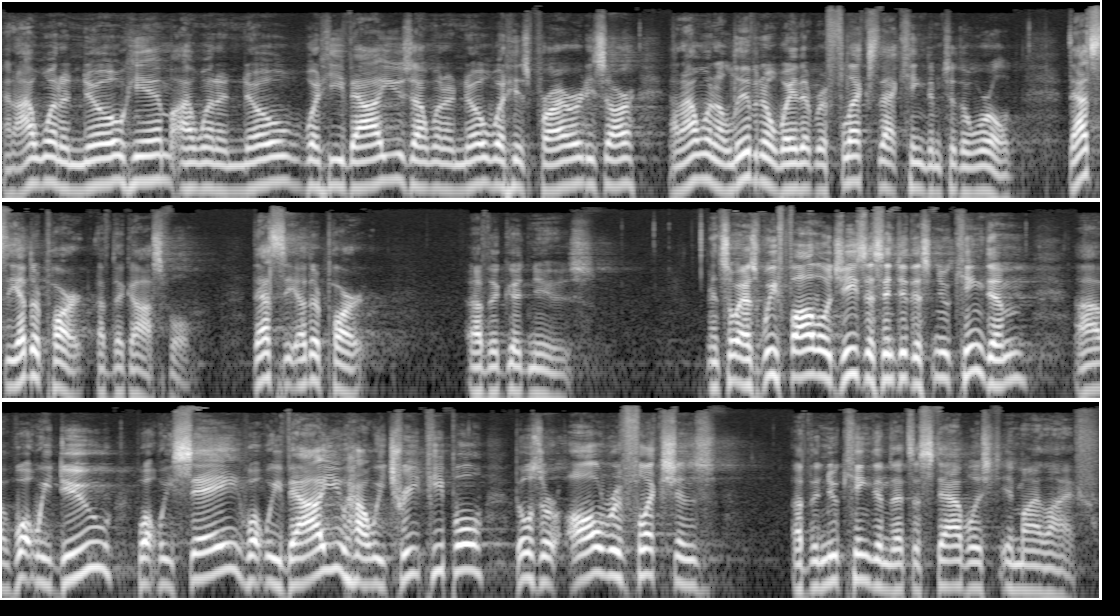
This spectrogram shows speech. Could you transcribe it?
and I want to know him. I want to know what he values. I want to know what his priorities are, and I want to live in a way that reflects that kingdom to the world. That's the other part of the gospel. That's the other part of the good news. And so, as we follow Jesus into this new kingdom, uh, what we do, what we say, what we value, how we treat people, those are all reflections of the new kingdom that's established in my life.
